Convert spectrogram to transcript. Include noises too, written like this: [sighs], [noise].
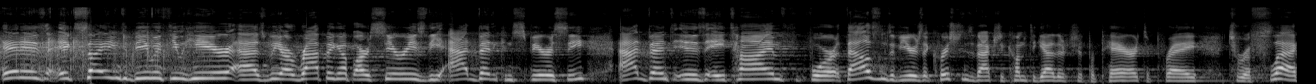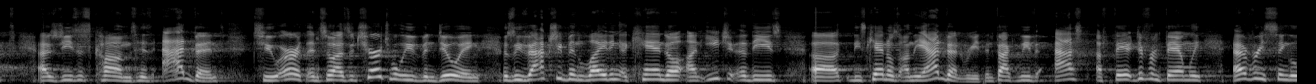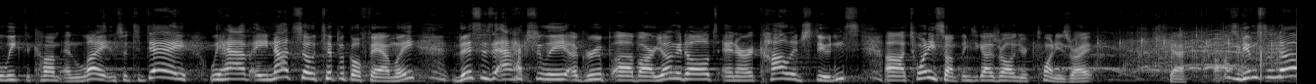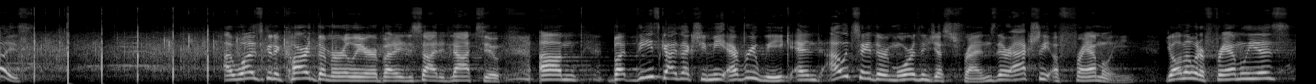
It is exciting to be with you here as we are wrapping up our series, The Advent Conspiracy. Advent is a time for thousands of years that Christians have actually come together to prepare, to pray, to reflect as Jesus comes, his advent to earth. And so, as a church, what we've been doing is we've actually been lighting a candle on each of these, uh, these candles on the Advent wreath. In fact, we've asked a fa- different family every single week to come and light. And so today, we have a not so typical family family. This is actually a group of our young adults and our college students, 20 uh, somethings. You guys are all in your 20s, right? Okay. Also, give them some noise. I was going to card them earlier, but I decided not to. Um, but these guys actually meet every week, and I would say they're more than just friends. They're actually a family. Y'all know what a family is?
